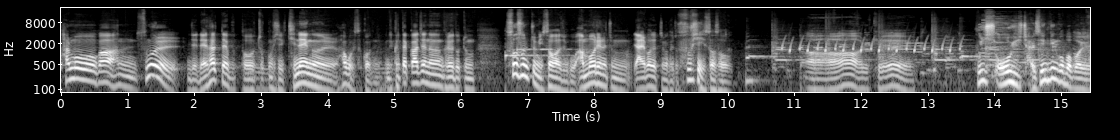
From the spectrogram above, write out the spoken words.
탈모가 한 스물 이제 네 살 때부터 조금씩 진행을 하고 있었거든요. 근데 그때까지는 그래도 좀 숱은 좀 있어가지고 앞머리는 좀 얇아졌지만 그래도 숱이 있어서 아, 이렇게. 군씨, 어이, 잘생긴 거 봐봐, 얘.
